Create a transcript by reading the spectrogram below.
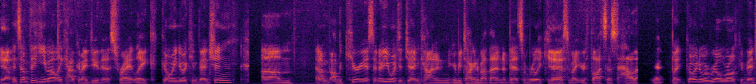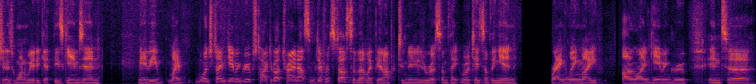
Yeah. And so I'm thinking about like how can I do this, right? Like going to a convention. Um, and I'm, I'm curious. I know you went to Gen Con and you're gonna be talking about that in a bit. So I'm really curious Yeah. about your thoughts as to how that it. But going to a real world convention is one way to get these games in. Maybe my lunchtime gaming groups talked about trying out some different stuff, so that might be an opportunity to rotate something, rotate something in. Wrangling my online gaming group into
